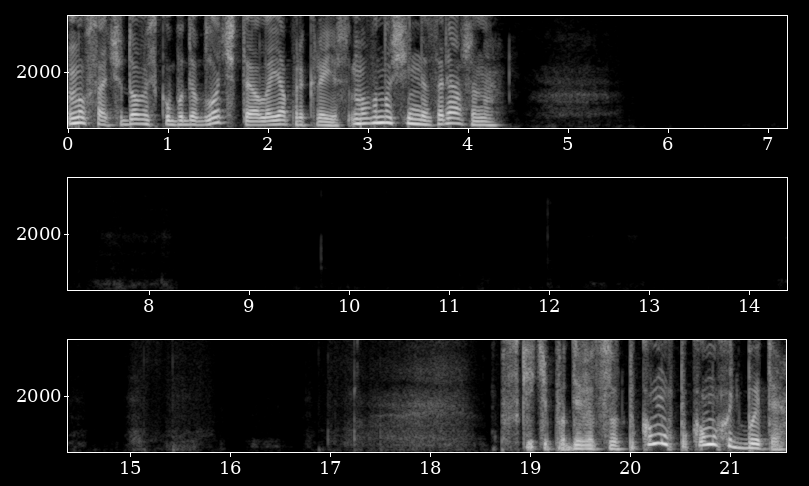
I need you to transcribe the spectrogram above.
ну все, чудовисько буде блочити, але я прикриюсь. Ну, воно ще й не заряджене. Скільки по 900? По кому, по кому хоч бити?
